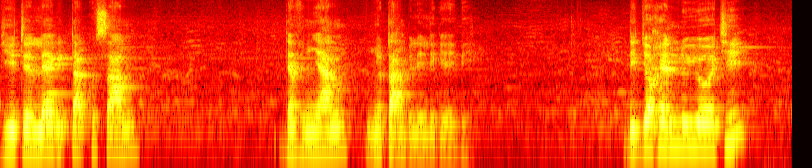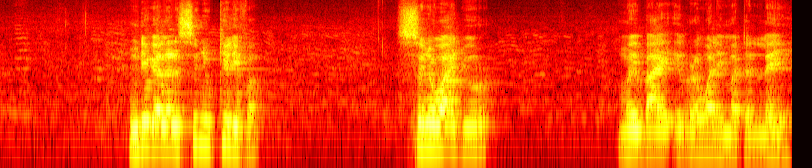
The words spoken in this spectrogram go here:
jiite léegi tàkkusaan def ñaan ñu tàmbali liggéey bi di joxe nuyoo ci ndigalal suñu kilifa suñu waajur muy bàyyi Ibra Walimata Lay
